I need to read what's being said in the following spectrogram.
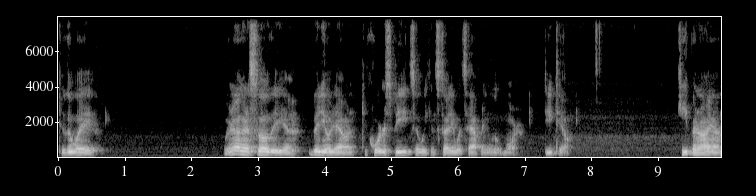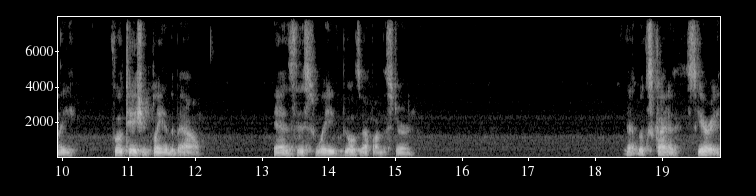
to the wave. We're now going to slow the uh, video down to quarter speed so we can study what's happening a little more detail. Keep an eye on the flotation plane of the bow as this wave builds up on the stern. That looks kind of scary,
